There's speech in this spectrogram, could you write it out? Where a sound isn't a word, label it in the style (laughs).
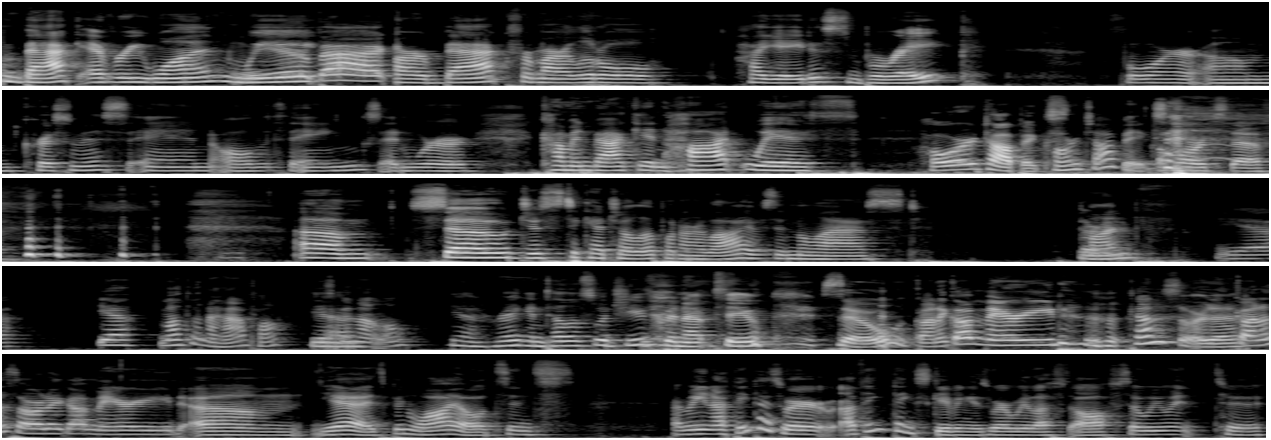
Welcome back, everyone. We're back. are back from our little hiatus break for um, Christmas and all the things, and we're coming back in hot with Hard topics. hard topics. The hard stuff. (laughs) Um, so just to catch all up on our lives in the last Thirty. month. yeah. Yeah. Month and a half, huh? It's Yeah. been that long. Yeah, Reagan, tell us what you've been up to. (laughs) So, kind of got married. (laughs) kind of, sorta. kind of sort of got married. Um, yeah, it's been wild since. I mean, I think that's where I think Thanksgiving is where we left off. So we went to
